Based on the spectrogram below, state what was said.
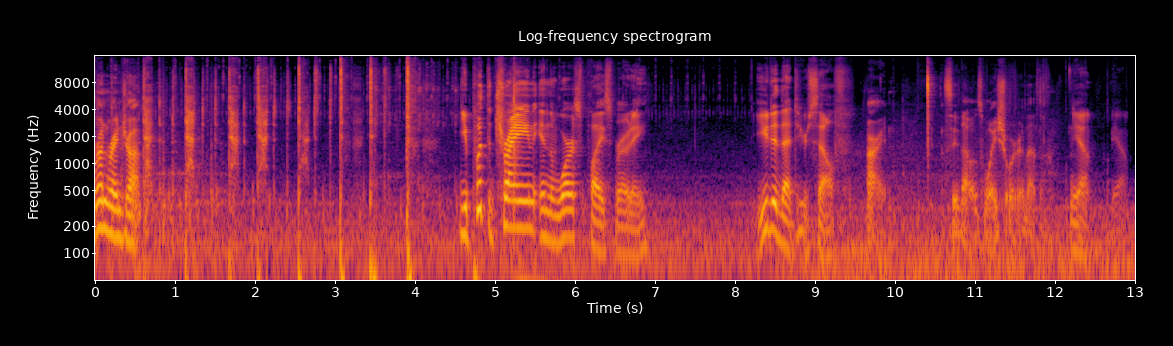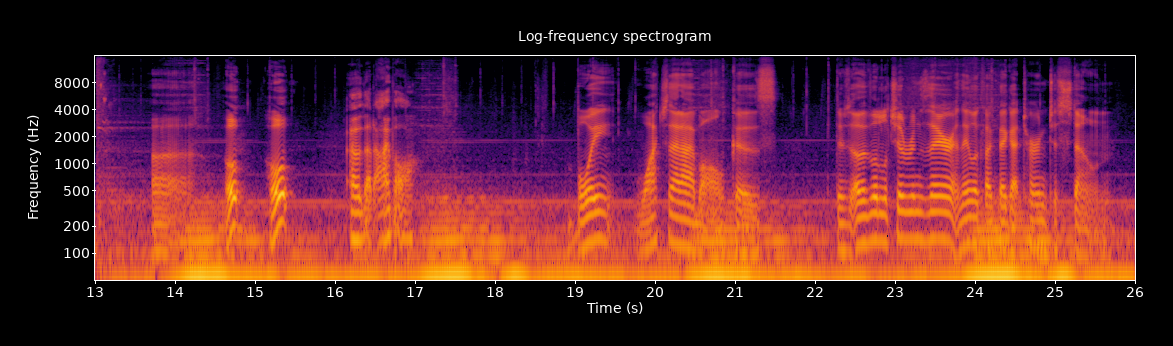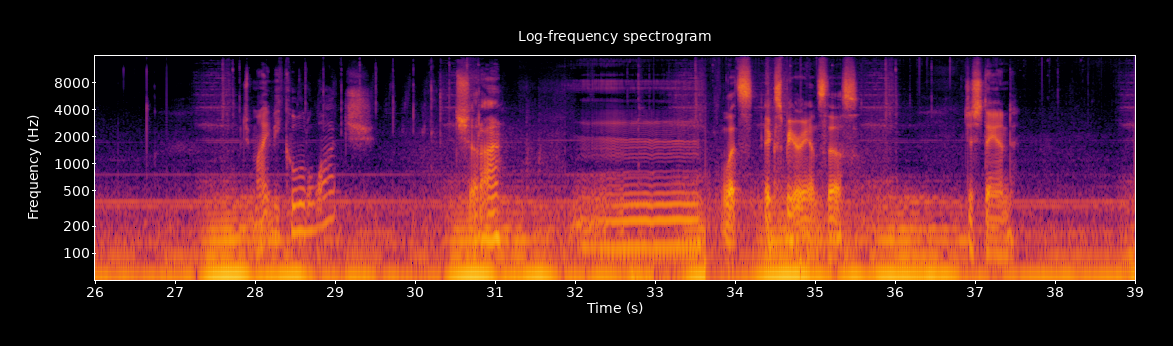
Run, raindrop. You put the train in the worst place, Brody. You did that to yourself. All right. See, that was way shorter than. Yeah, yeah. Uh, oh, oh, Oh, that eyeball. boy, watch that eyeball, cause there's other little childrens there, and they look like they got turned to stone, might be cool to watch. Should I? Mm, Let's experience this. just stand.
